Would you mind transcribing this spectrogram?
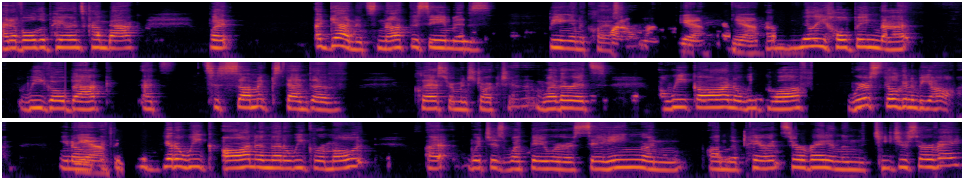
I'd have all the parents come back. But again, it's not the same as being in a classroom. Yeah, yeah. I'm really hoping that we go back at to some extent of classroom instruction, whether it's a week on, a week off, we're still going to be on. You know, yeah. if they get a week on and then a week remote, uh, which is what they were saying on on the parent survey and then the teacher survey.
